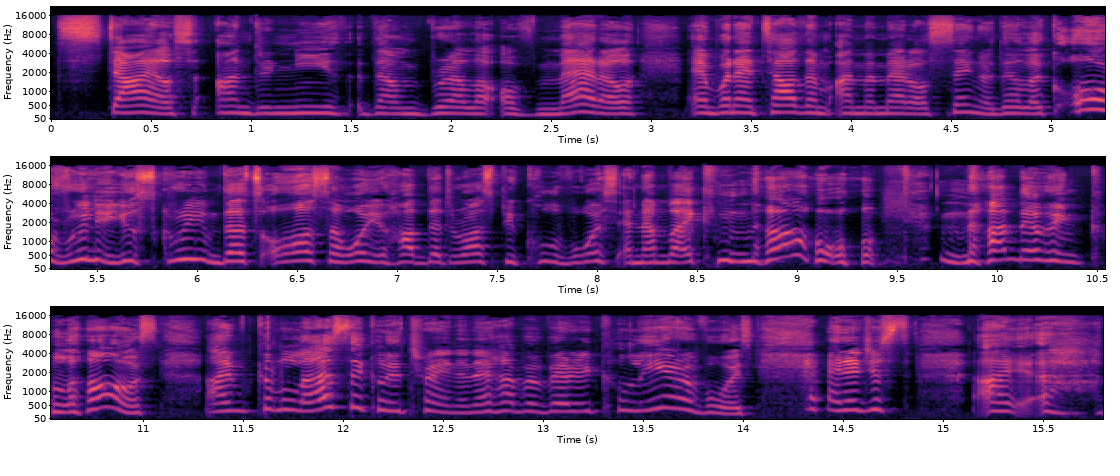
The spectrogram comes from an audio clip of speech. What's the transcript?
styles underneath the umbrella of metal. And when I tell them I'm a metal singer, they're like, "Oh, really? You scream? That's awesome! Oh, you have that raspy, cool voice." And I'm like, "No, not even close. I'm classically trained and I have a very clear voice." And it just, I uh,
